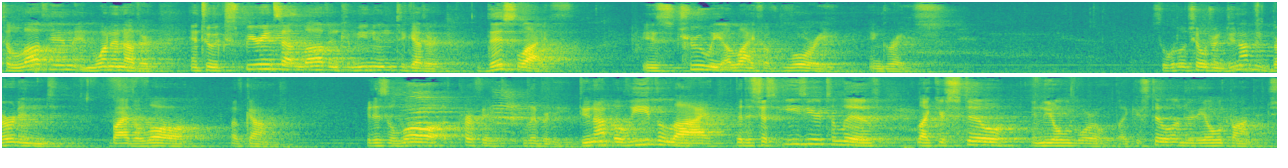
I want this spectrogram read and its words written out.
to love Him and one another, and to experience that love and communion together. This life is truly a life of glory and grace. So, little children, do not be burdened by the law of God. It is the law of perfect liberty. Do not believe the lie that it's just easier to live like you're still in the old world, like you're still under the old bondage.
